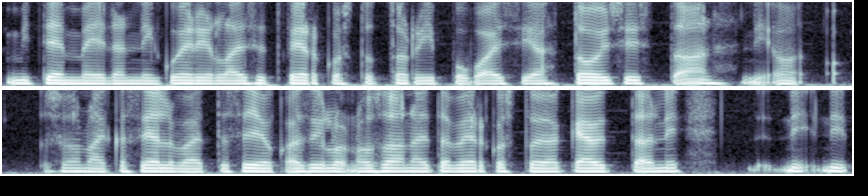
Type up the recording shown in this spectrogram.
miten meidän niin kuin erilaiset verkostot on riippuvaisia toisistaan, niin on, se on aika selvää, että se, joka silloin osaa näitä verkostoja käyttää, niin, niin, niin,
